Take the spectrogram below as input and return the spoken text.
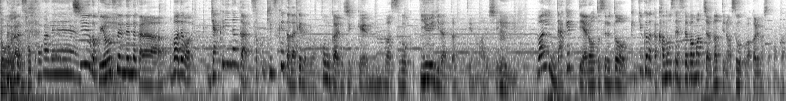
そうだ。そこがね。中国4000年だから、まあでも逆になんかそこ気づけただけでも今回の実験はすごく有意義だったっていうのもあるし、うんワインだけってやろうとすると結局なんか可能性狭まっちゃうなっていうのがすごく分かりました今回。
